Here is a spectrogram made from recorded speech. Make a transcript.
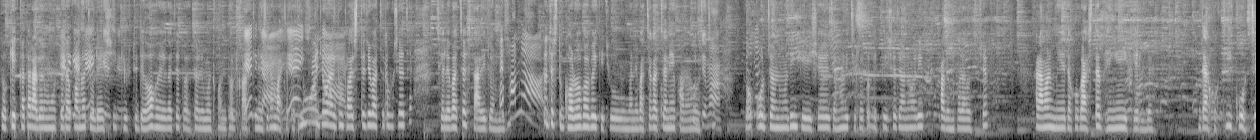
তো কেক কাটার আগের মুহূর্তে দেখো আমরা চলে এসেছি। গিফট দেওয়া হয়ে গেছে তো একটা রিমোট কন্ট্রোল কার কিনেছিলাম বাচ্চাটা কিন্তু ওই যে একদম ফার্স্টে যে বাচ্চাটা বসে আছে ছেলে বাচ্চা তারই জন্মদিন তো জাস্ট ঘরোয়াভাবে কিছু মানে বাচ্চা কাচ্চা নিয়ে করা হচ্ছে। তো ওর জন্মদিন তিরিশে জানুয়ারি ছিল তো একত্রিশে জানুয়ারি পালন করা হচ্ছে। আর আমার মেয়ে দেখো গাছটা ভেঙেই ফেলবে। দেখো কি করছে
